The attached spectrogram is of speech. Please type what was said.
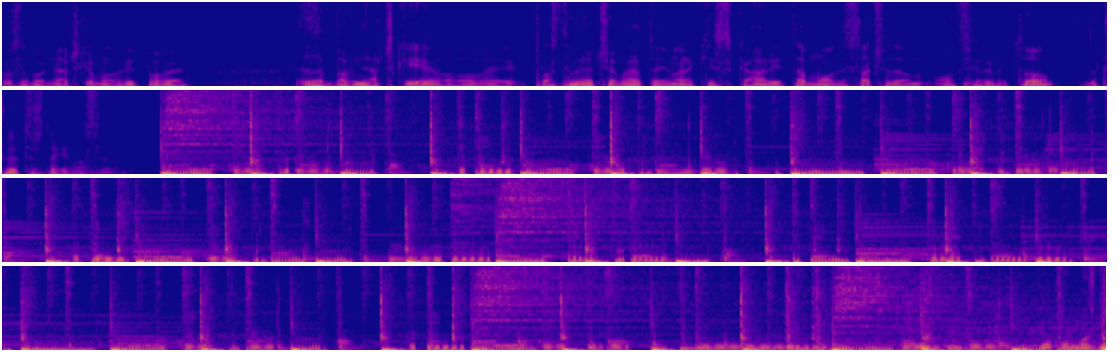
ovako zabavnjačke malo ritmove. Zabavnjački ovaj, prostim rečima, eto ima neki ska ritam ovde, sad ću da vam odsviram i to, da čujete šta ima sve ovde. Koliko možda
